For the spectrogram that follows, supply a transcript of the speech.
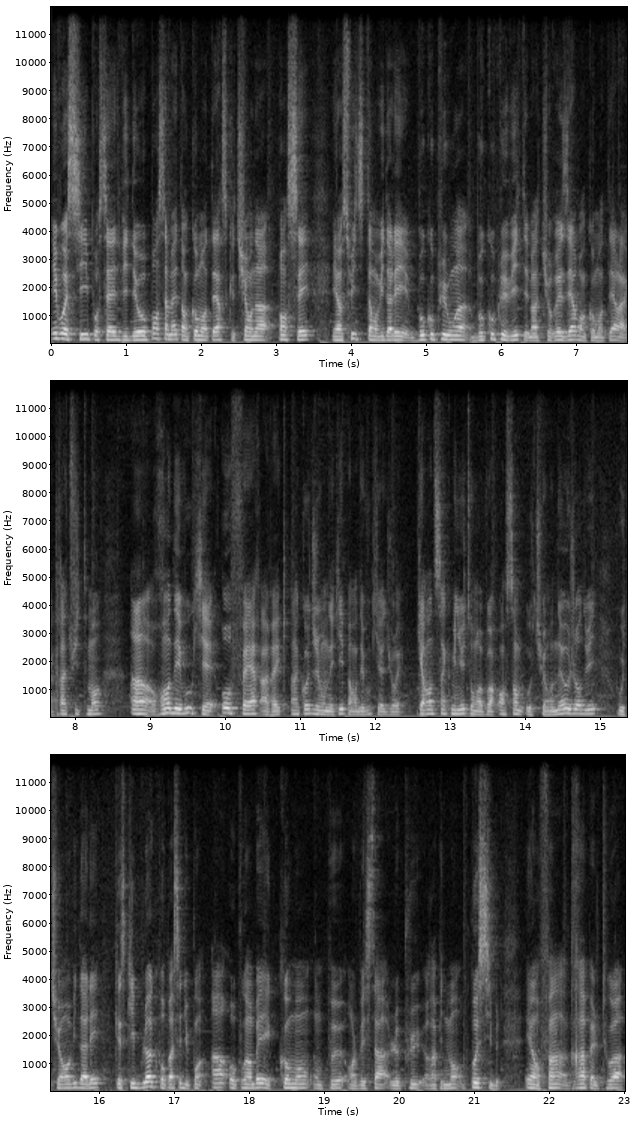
Et voici pour cette vidéo, pense à mettre en commentaire ce que tu en as pensé et ensuite si tu as envie d'aller beaucoup plus loin, beaucoup plus vite, et eh ben, tu réserves en commentaire gratuitement un rendez-vous qui est offert avec un coach de mon équipe, un rendez-vous qui a duré 45 minutes. On va voir ensemble où tu en es aujourd'hui, où tu as envie d'aller, qu'est-ce qui bloque pour passer du point A au point B et comment on peut enlever ça le plus rapidement possible. Et enfin, rappelle-toi,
